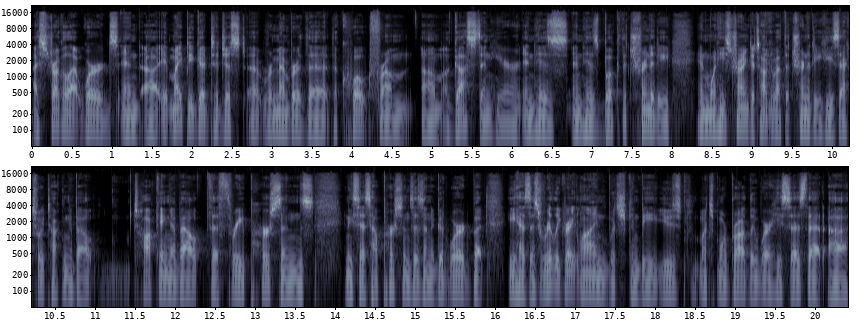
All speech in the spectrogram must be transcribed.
I struggle at words, and uh, it might be good to just uh, remember the the quote from um, Augustine here in his in his book, The Trinity. And when he's trying to talk about the Trinity, he's actually talking about talking about the three persons, and he says how persons isn't a good word, but he has this really great line which can be used much more broadly, where he says that. Uh,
